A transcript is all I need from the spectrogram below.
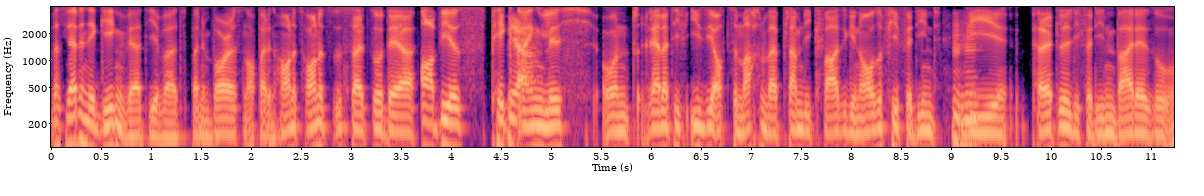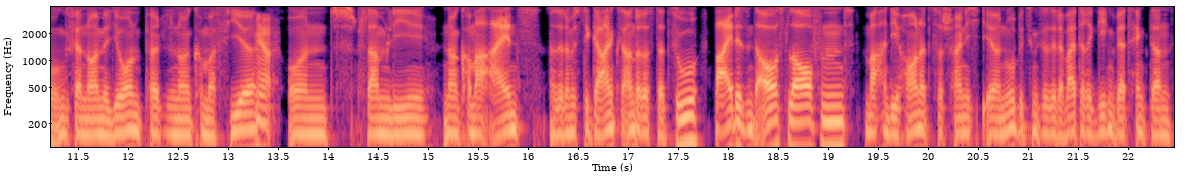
Was wäre denn der Gegenwert jeweils bei den Warriors und auch bei den Hornets? Hornets ist halt so der obvious Pick ja. eigentlich und relativ easy auch zu machen, weil Plum quasi genauso viel verdient mhm. wie Pörtl. Die verdienen beide so ungefähr 9 Millionen, Pörtl 9,4 ja. und Plumlee 9,1. Also da müsste gar nichts anderes dazu. Beide sind auslaufend, machen die Hornets wahrscheinlich eher nur, beziehungsweise der weitere Gegenwert hängt dann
